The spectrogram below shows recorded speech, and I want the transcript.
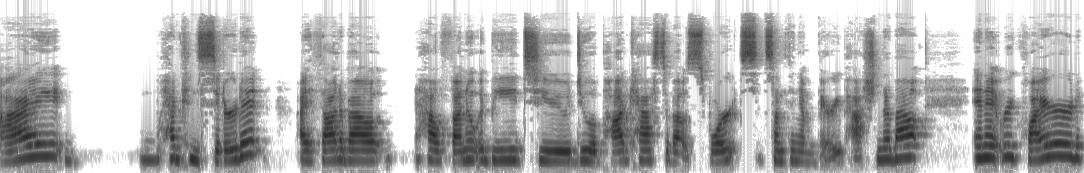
I had considered it. I thought about how fun it would be to do a podcast about sports. It's something I'm very passionate about. And it required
